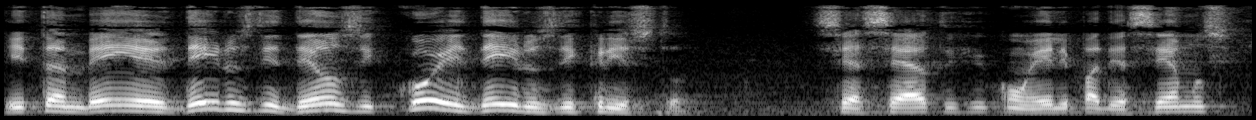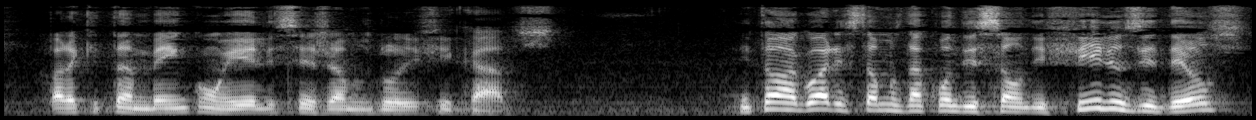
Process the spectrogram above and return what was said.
e também herdeiros de Deus e co-herdeiros de Cristo, se é certo que com ele padecemos, para que também com ele sejamos glorificados. Então agora estamos na condição de filhos de Deus,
